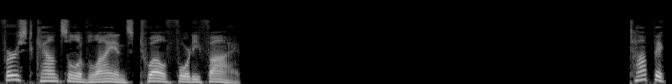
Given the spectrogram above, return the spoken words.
First Council of Lyons 1245. Topic:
